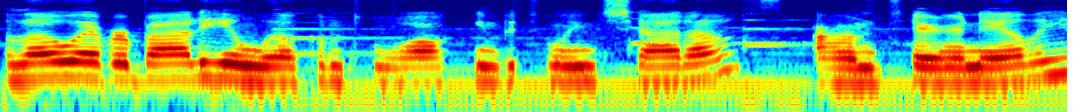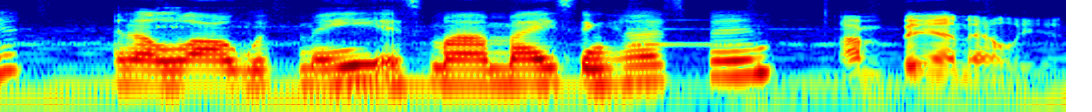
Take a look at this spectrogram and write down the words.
Hello, everybody, and welcome to Walking Between Shadows. I'm Taryn Elliott, and along with me is my amazing husband, I'm Ben Elliott.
